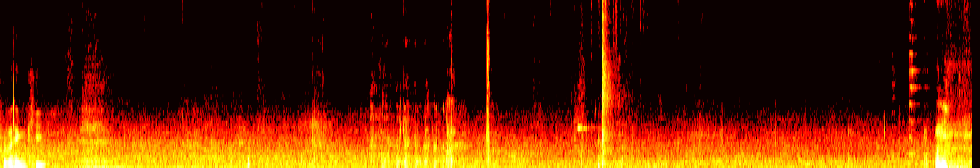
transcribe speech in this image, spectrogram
Frankie.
